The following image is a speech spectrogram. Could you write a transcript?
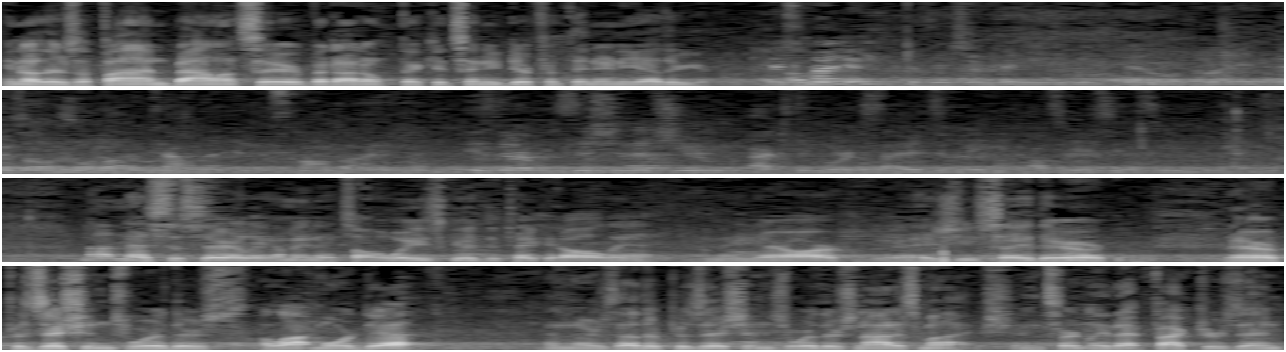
you know, there's a fine balance there, but I don't think it's any different than any other year. There's quite a few positions that need to be filled, but there's also a lot of talent in this combine. Is there a position that you're actually more excited to maybe possibly see this week? Not necessarily. I mean, it's always good to take it all in. I mean, there are, as you say, there are there are positions where there's a lot more depth, and there's other positions where there's not as much. And certainly that factors in,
